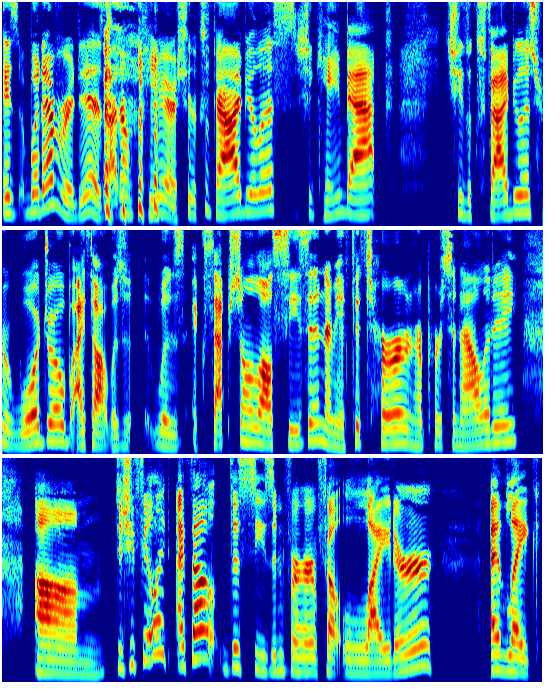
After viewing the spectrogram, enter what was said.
Is whatever it is, I don't care. She looks fabulous. She came back. She looks fabulous. Her wardrobe, I thought, was was exceptional all season. I mean, it fits her and her personality. Um, Did she feel like I felt this season for her felt lighter and like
